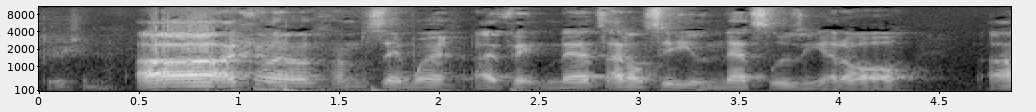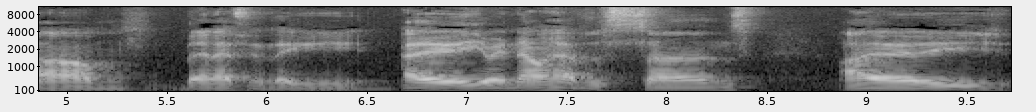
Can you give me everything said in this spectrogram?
Prediction. Uh, I kind of I'm the same way. I think Nets. I don't see the Nets losing at all. Um, but I think they. I right now have the Suns. I.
